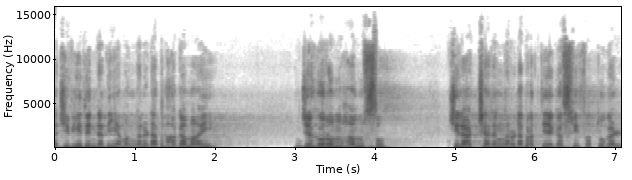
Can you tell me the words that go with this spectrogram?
തജ്വീദിന്റെ നിയമങ്ങളുടെ ഭാഗമായി ജഹറും ഹംസും ചില അക്ഷരങ്ങളുടെ പ്രത്യേക സിഫത്തുകൾ.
